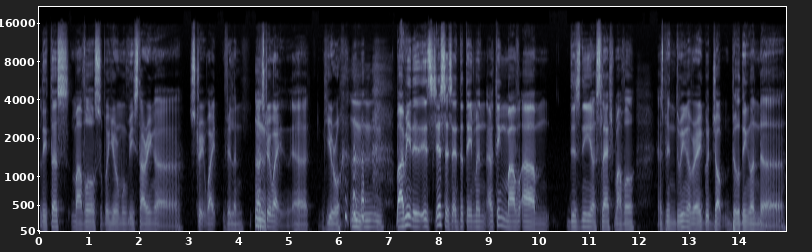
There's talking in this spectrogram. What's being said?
latest Marvel superhero movie starring a straight white villain, uh, straight white uh, hero. Mm, mm, mm. but I mean, it's just as entertainment. I think Marvel, um, Disney or slash Marvel has been doing a very good job building on the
